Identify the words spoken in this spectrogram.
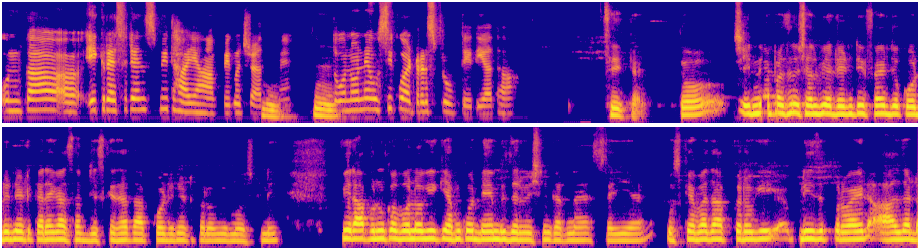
उनका एक रेसिडेंस भी था यहाँ पे गुजरात हम्म, में। तो उन्होंने उसी को एड्रेस प्रूफ दे दिया था. ठीक है. तो Indian person shall be identified जो कोऑर्डिनेट करेगा सब जिसके साथ आप कोऑर्डिनेट करोगे मोस्टली फिर आप उनको बोलोगी कि हमको नेम रिजर्वेशन करना है सही है। उसके बाद आप करोगी please provide all the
